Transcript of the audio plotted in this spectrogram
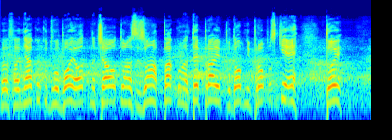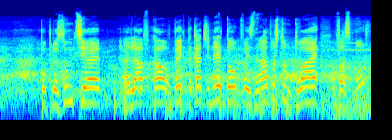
в няколко двубоя от началото на сезона Пако на те прави подобни пропуски. Е, той по презумпция е ляв халфбек, така че не е толкова изненадващо, но това е възможно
